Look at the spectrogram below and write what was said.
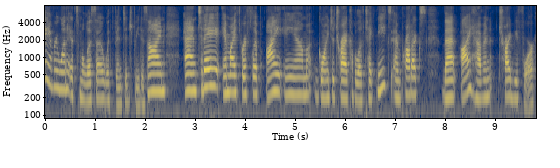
Hey everyone, it's Melissa with Vintage Bee Design, and today in my thrift flip, I am going to try a couple of techniques and products that I haven't tried before,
